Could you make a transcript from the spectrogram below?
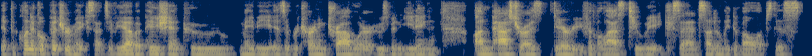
if the clinical picture makes sense, if you have a patient who maybe is a returning traveler who's been eating unpasteurized dairy for the last two weeks and suddenly develops this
